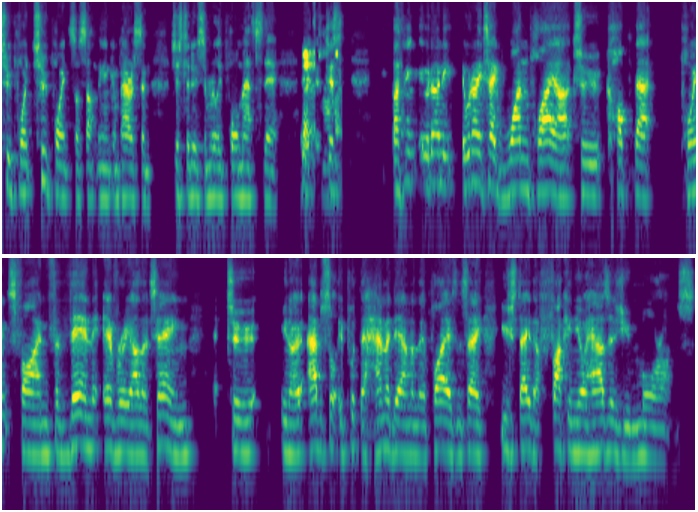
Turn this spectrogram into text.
2.2 points or something in comparison, just to do some really poor maths there. just, I think it would only it would only take one player to cop that points fine for then every other team to you know absolutely put the hammer down on their players and say you stay the fuck in your houses you morons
